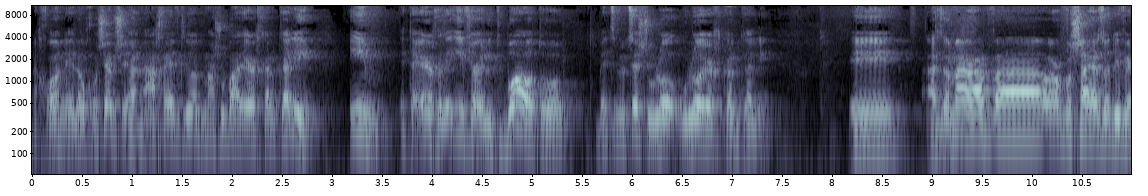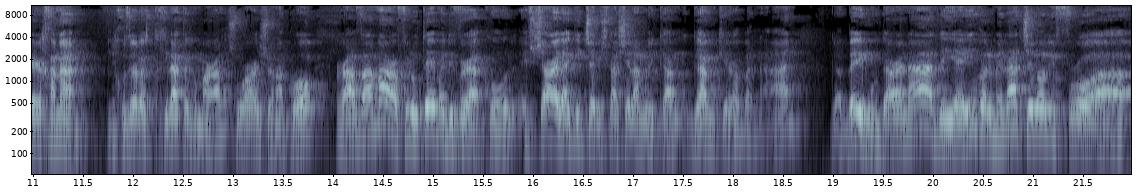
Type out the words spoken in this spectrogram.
נכון? אלא הוא חושב שהנאה חייבת להיות משהו בעל ערך כלכלי. אם את הערך הזה אי אפשר לתבוע אותו, בעצם יוצא שהוא לא, לא ערך כלכלי. אה, אז אמר רב, הושעיה זו דברי חנן. אני חוזר לתחילת הגמרא, לשורה הראשונה פה. רב אמר אפילו תימא דברי הכל. אפשר להגיד שהמשנה שלנו היא גם, גם כרבנן. גבי מודר הנאה דייעיב על מנת שלא לפרוע.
